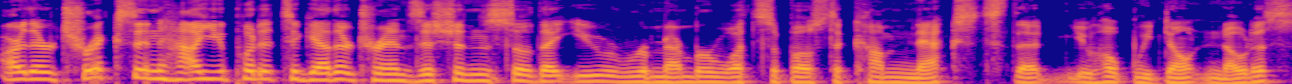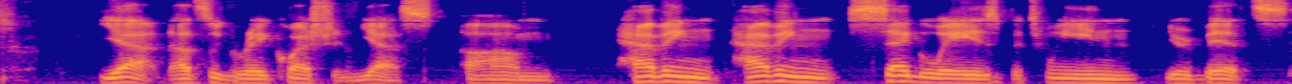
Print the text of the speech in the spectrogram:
Are there tricks in how you put it together, transitions, so that you remember what's supposed to come next that you hope we don't notice? Yeah, that's a great question. Yes. Um, having having segues between your bits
